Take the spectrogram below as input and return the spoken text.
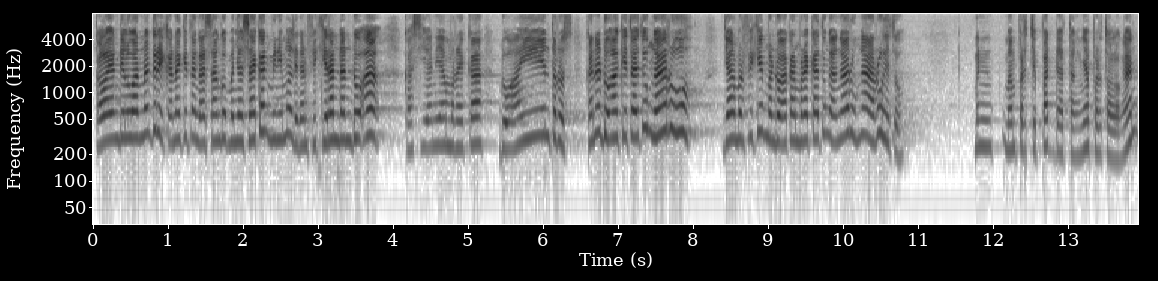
Kalau yang di luar negeri karena kita nggak sanggup menyelesaikan minimal dengan pikiran dan doa. Kasihan yang mereka doain terus karena doa kita itu ngaruh. Jangan berpikir mendoakan mereka itu nggak ngaruh-ngaruh itu. mempercepat datangnya pertolongan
